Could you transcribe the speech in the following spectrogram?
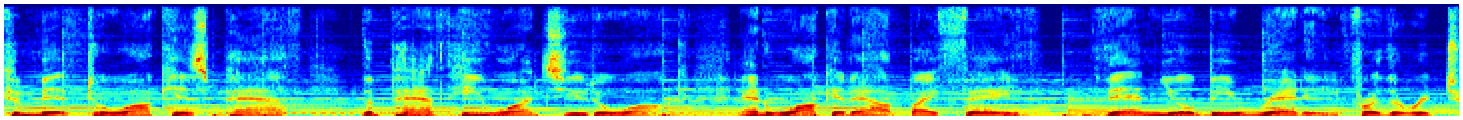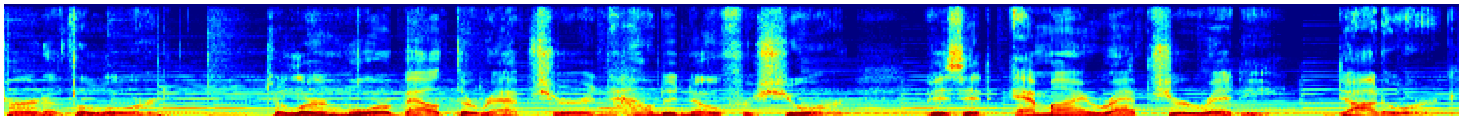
Commit to walk His path the path He wants you to walk, and walk it out by faith. Then you'll be ready for the return of the Lord. To learn more about the rapture and how to know for sure, visit AmIRaptureReady.org.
